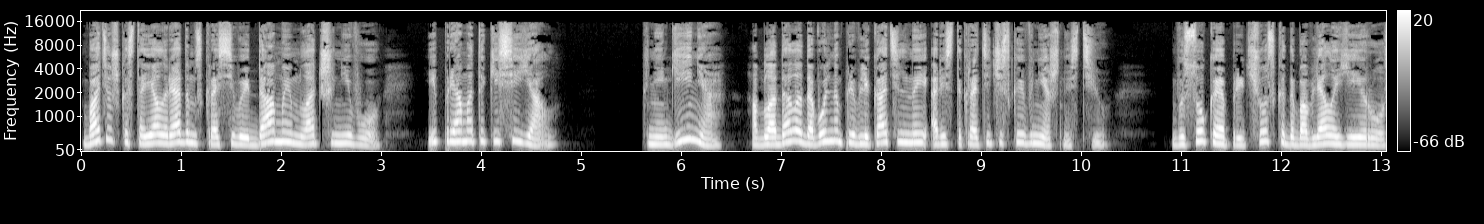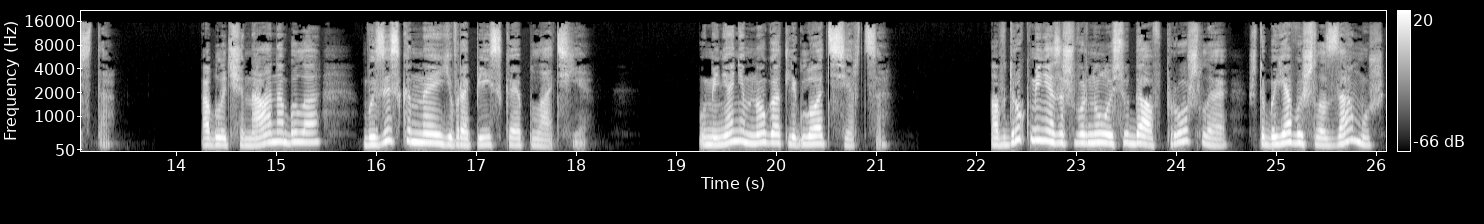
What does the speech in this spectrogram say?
Батюшка стоял рядом с красивой дамой младше него и прямо-таки сиял. Княгиня обладала довольно привлекательной аристократической внешностью. Высокая прическа добавляла ей роста. Облачена она была в изысканное европейское платье. У меня немного отлегло от сердца. А вдруг меня зашвырнуло сюда, в прошлое, чтобы я вышла замуж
